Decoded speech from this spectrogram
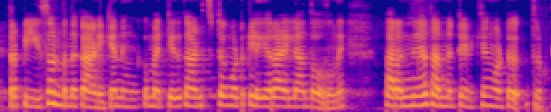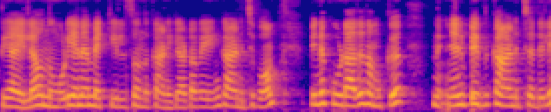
എത്ര പീസ് ഉണ്ടെന്ന് കാണിക്കാം. നിങ്ങൾക്ക് മറ്റേത് കാണിച്ചിട്ട് അങ്ങോട്ട് ക്ലിയർ ആയില്ല എന്ന് തോന്നുന്നു. പറഞ്ഞ് തന്നിട്ട് എനിക്ക് അങ്ങോട്ട് തൃപ്തിയായില്ല. ഒന്നും കൂടി ഞാൻ മെറ്റീരിയൽസ് ഒന്ന് കാണിക്കാം കേട്ടോ. വേഗം കാണിച്ചു പോകാം പിന്നെ കൂടാതെ നമുക്ക് ഞാനിപ്പോൾ ഇത് കാണിച്ചതിൽ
